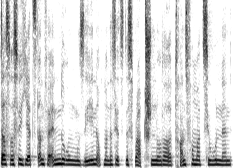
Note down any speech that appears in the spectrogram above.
das, was wir jetzt an Veränderungen sehen, ob man das jetzt Disruption oder Transformation nennt,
